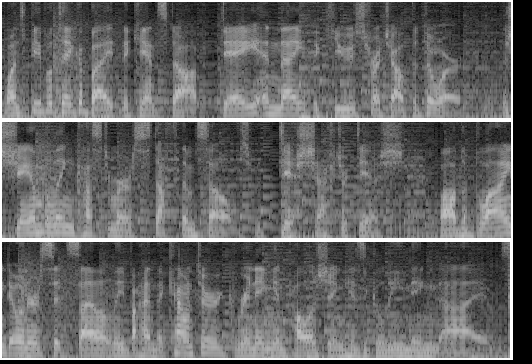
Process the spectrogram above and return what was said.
Once people take a bite, they can't stop. Day and night, the queues stretch out the door. The shambling customers stuff themselves with dish after dish, while the blind owner sits silently behind the counter, grinning and polishing his gleaming knives.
